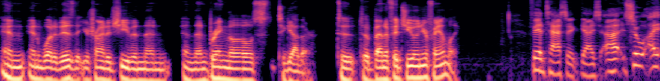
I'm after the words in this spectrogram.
and and what it is that you're trying to achieve and then and then bring those together to to benefit you and your family. Fantastic, guys. Uh, so I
